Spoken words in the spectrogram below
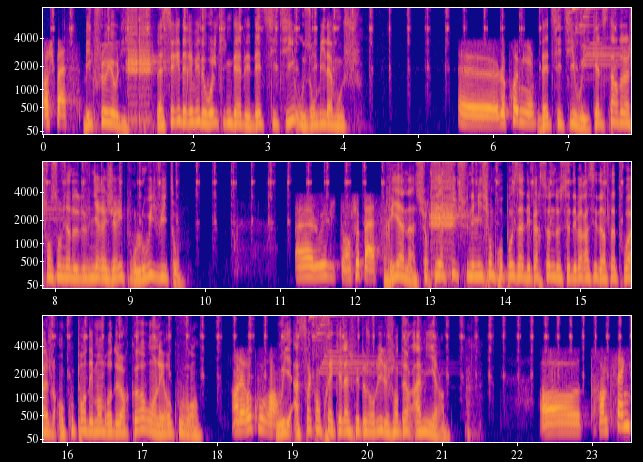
Oh, je passe. Big Flo et Oli. La série dérivée de Walking Dead est Dead City ou Zombie la mouche? Euh, le premier. Dead City, oui. Quelle star de la chanson vient de devenir égérie pour Louis Vuitton? Euh, Louis Vuitton, je passe. Rihanna. Sur TFX, une émission propose à des personnes de se débarrasser d'un tatouage en coupant des membres de leur corps ou en les recouvrant En les recouvrant. Oui, à 5 ans près, quel âge fait aujourd'hui le chanteur Amir Oh, 35.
